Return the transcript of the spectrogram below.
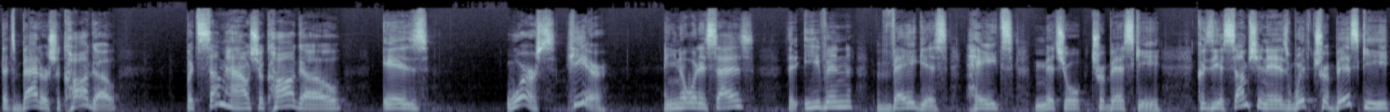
that's better, Chicago, but somehow Chicago is worse here. And you know what it says? That even Vegas hates Mitchell Trubisky. Because the assumption is with Trubisky,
